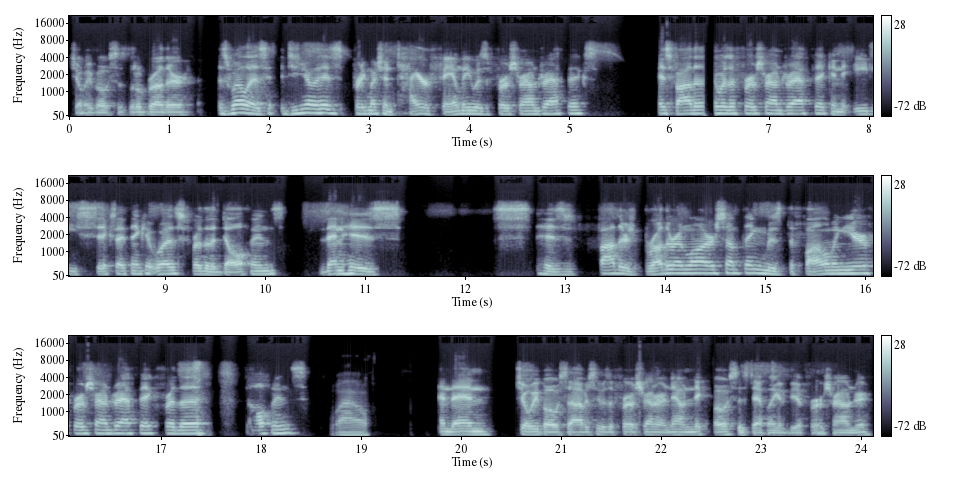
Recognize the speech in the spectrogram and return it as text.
Joey Bosa's little brother, as well as did you know his pretty much entire family was first round draft picks? his father was a first round draft pick in '86, I think it was, for the Dolphins. Then his his father's brother in law or something was the following year first round draft pick for the Dolphins. Wow. And then Joey Bosa obviously was a first rounder, and now Nick Bosa is definitely going to be a first rounder.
